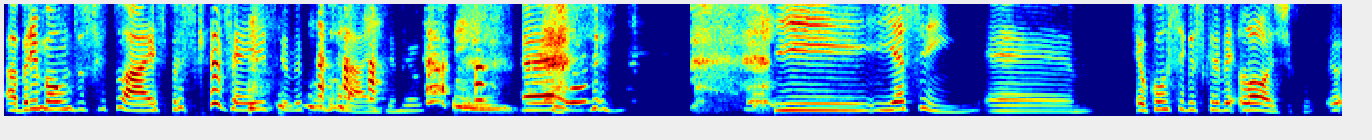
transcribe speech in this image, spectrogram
abrir mão dos rituais para escrever, escrever quando dá, entendeu? É, e, e, assim, é, eu consigo escrever, lógico, eu,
